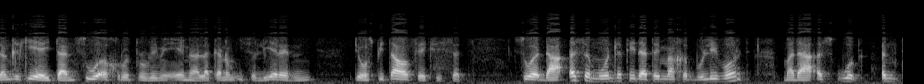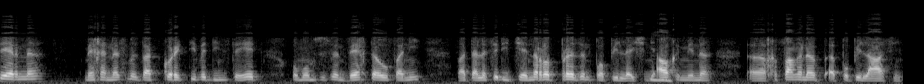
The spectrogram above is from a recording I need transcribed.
dink ek hy het dan so 'n groot probleem en hulle kan hom isoleer en die hospitaalseksie sit. So daar is 'n moontlikheid dat hy mag geboelie word, maar daar is ook interne meganismes wat korrektiewe dienste het om hom soos in weg te hou van nie wat hulle sê die general prison population, die hmm. algemene uh, gevangene uh, populasie.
